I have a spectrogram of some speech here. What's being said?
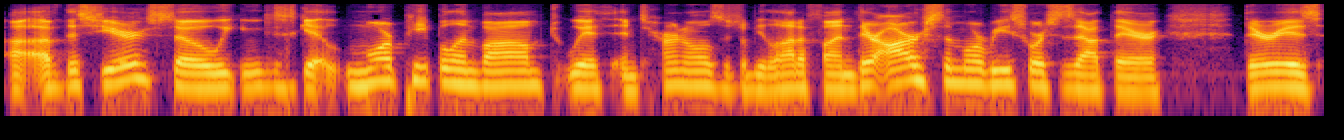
uh, of this year, so we can just get more people involved with internals, which will be a lot of fun. There are some more resources out there. There is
